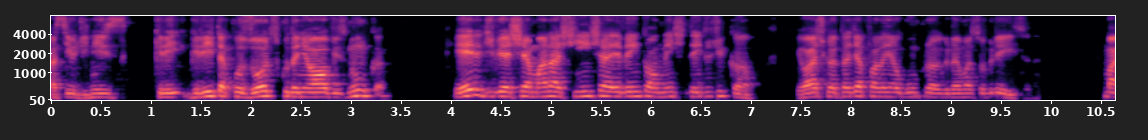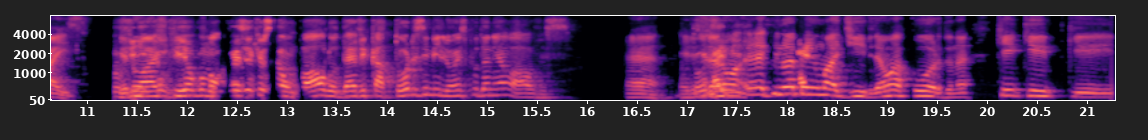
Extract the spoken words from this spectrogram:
assim, o Diniz grita com os outros, com o Daniel Alves nunca. Ele devia chamar na chincha, eventualmente, dentro de campo. Eu acho que eu até já falei em algum programa sobre isso. Né? Mas eu, eu vi, não acho eu vi que alguma coisa que o São Paulo deve 14 milhões para o Daniel Alves. É, eles fizeram, é que não é bem uma dívida, é um acordo, né? Que, que, que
